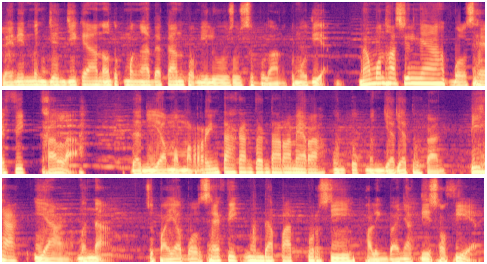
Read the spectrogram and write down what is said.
Lenin menjanjikan untuk mengadakan pemilu sebulan kemudian. Namun hasilnya Bolshevik kalah dan ia memerintahkan tentara merah untuk menjatuhkan pihak yang menang supaya Bolshevik mendapat kursi paling banyak di Soviet.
